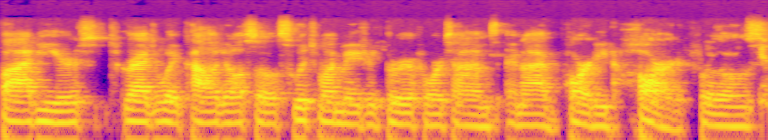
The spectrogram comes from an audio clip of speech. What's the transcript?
five years to graduate college. Also, switched my major three or four times, and I partied hard for those yeah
